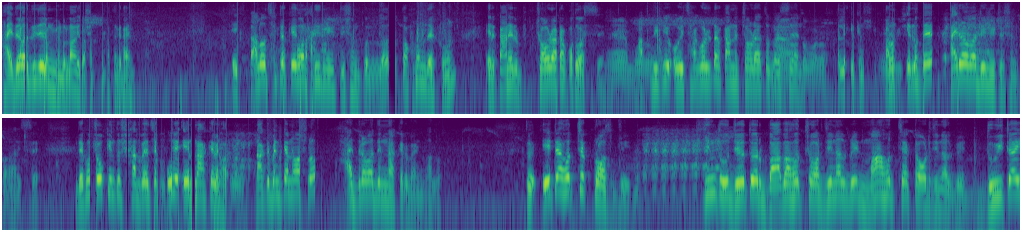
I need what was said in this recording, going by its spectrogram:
হায়দ্রাবাদি জন্ম হলো আপনাকে খাই এই কালো ছেটাকে যখন নিউট্রিশন করল তখন দেখুন এর কানের চওড়াটা কত আসছে? হ্যাঁ, আপনি কি ওই ছাগলটার কানের চওড়া এত না, পেয়েছেন অত বড়। তাহলে কারণ এর মধ্যে হায়দ্রাবাদি মিউটেশন করা হয়েছে। দেখুন চোখ কিন্তু সাত পেয়েছে ও এর নাকের নাকের ব্যান্ড কেন আসলো? হায়দ্রাবাদের নাকের ব্যান্ড ভালো। তো এটা হচ্ছে ক্রস ব্রিড। কিন্তু যেহেতু ওর বাবা হচ্ছে অরিজিনাল ব্রিড মা হচ্ছে একটা অরিজিনাল ব্রিড। দুইটাই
